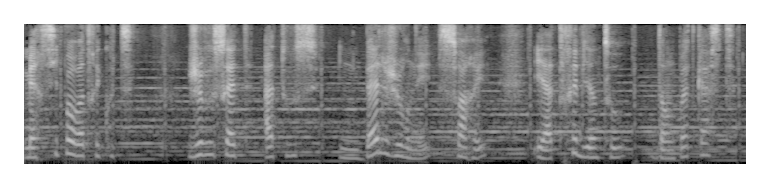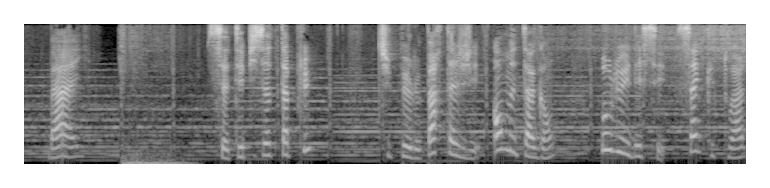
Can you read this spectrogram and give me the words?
Merci pour votre écoute. Je vous souhaite à tous une belle journée, soirée et à très bientôt dans le podcast. Bye Cet épisode t'a plu? Tu peux le partager en me taguant ou lui laisser 5 étoiles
